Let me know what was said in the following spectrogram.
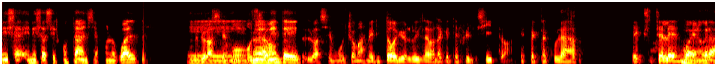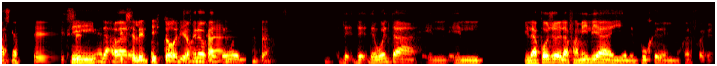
esas circunstancias, con lo cual... lo, hace eh, mucho, nuevamente, lo hace mucho más meritorio, Luis, la verdad que te felicito, espectacular. Excelente. Bueno, gracias. excelente historia. Yo creo que de, vuelta el, apoyo de la familia y el empuje de mi mujer fue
